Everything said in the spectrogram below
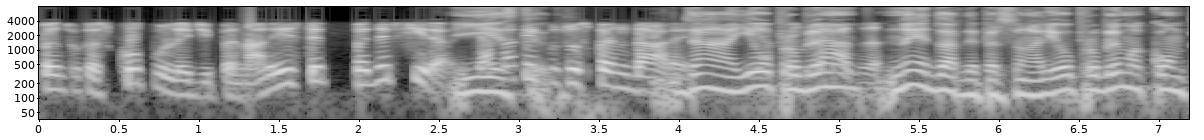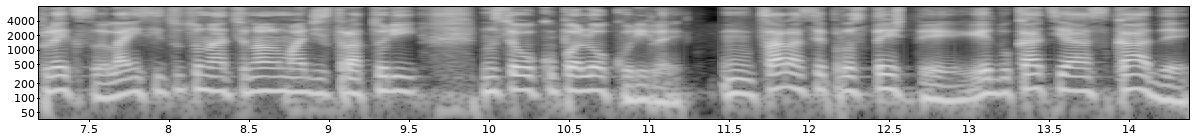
pentru că scopul legii penale este pedepsirea. Chiar Este. dacă e cu suspendare. Da, e o problemă, contează. nu e doar de personal, e o problemă complexă. La Institutul Național al Magistraturii nu se ocupă locurile. Țara se prostește, educația scade,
